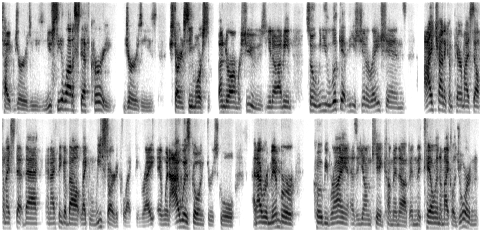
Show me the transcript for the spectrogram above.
type jerseys. You see a lot of Steph Curry jerseys. You're starting to see more Under Armour shoes. You know, I mean, so when you look at these generations, I try to compare myself and I step back and I think about like when we started collecting, right? And when I was going through school, and I remember Kobe Bryant as a young kid coming up and the tail end of Michael Jordan.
